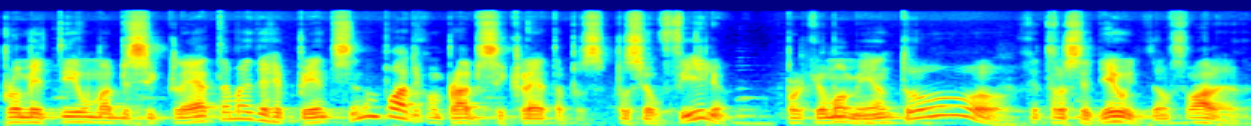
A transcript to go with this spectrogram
prometer uma bicicleta, mas de repente você não pode comprar bicicleta para o seu filho porque o momento retrocedeu. Então fala,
